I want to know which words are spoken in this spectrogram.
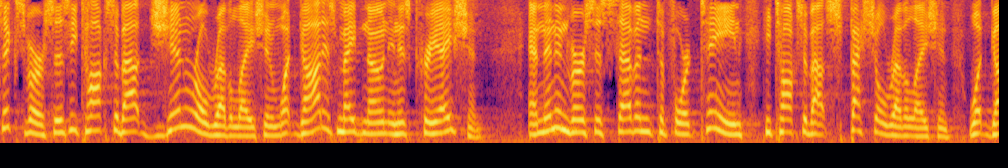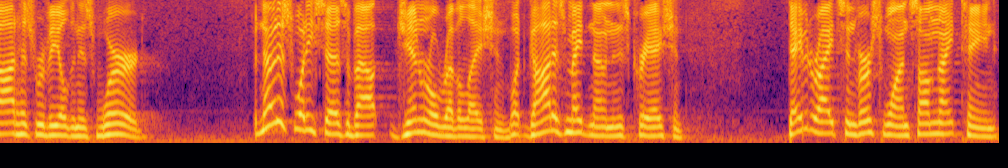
six verses, he talks about general revelation, what God has made known in his creation. And then in verses 7 to 14, he talks about special revelation, what God has revealed in his word. But notice what he says about general revelation, what God has made known in his creation. David writes in verse 1, Psalm 19,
